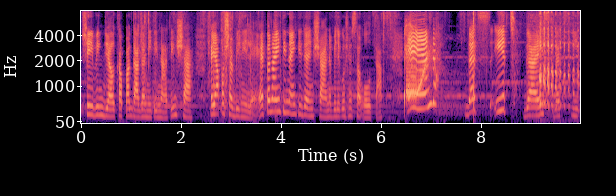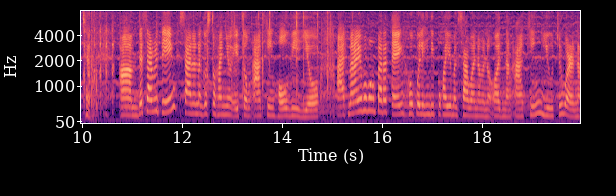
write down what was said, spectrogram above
shaving gel kapag gagamitin natin siya. Kaya ako siya binili. Ito, 1999 siya. Nabili ko siya sa Ulta. And, that's it, guys. That's it. Um, that's everything. Sana nagustuhan nyo itong aking whole video. At marami pa pong parating. Hopefully, hindi po kayo magsawa na manood ng aking YouTube or ng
